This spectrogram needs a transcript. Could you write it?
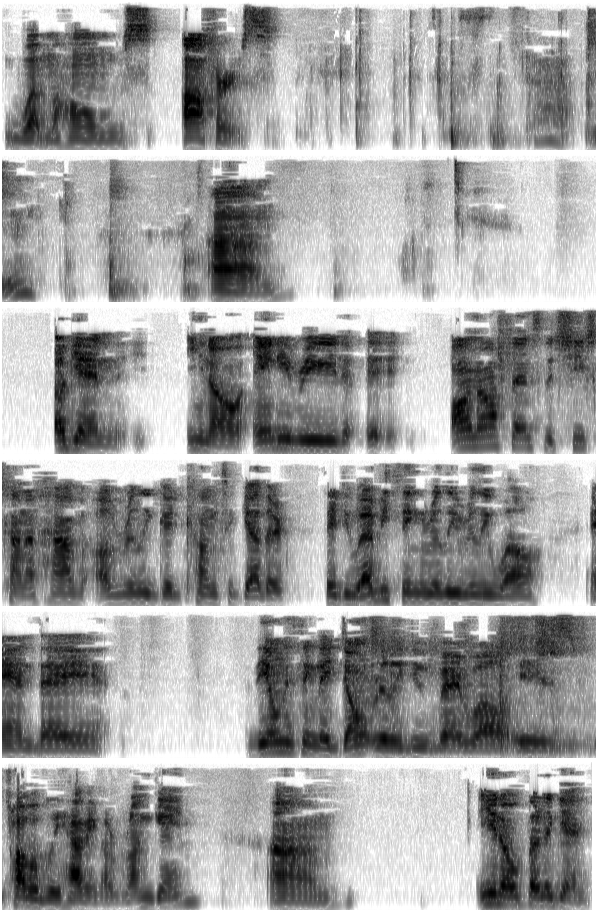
what Mahomes offers. God, dude. Um, again, you know, Andy Reid, on offense, the Chiefs kind of have a really good come together. They do everything really, really well, and they, the only thing they don't really do very well is probably having a run game. Um, you know, but again,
